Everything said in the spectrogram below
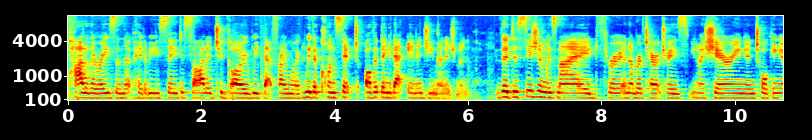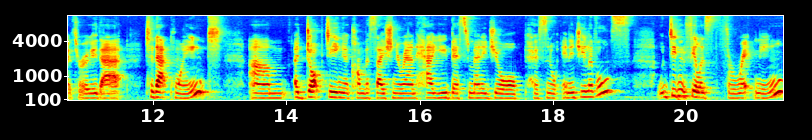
part of the reason that PwC decided to go with that framework with a concept of it being about energy management. The decision was made through a number of territories, you know, sharing and talking it through that to that point, um, adopting a conversation around how you best manage your personal energy levels didn't feel as threatening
